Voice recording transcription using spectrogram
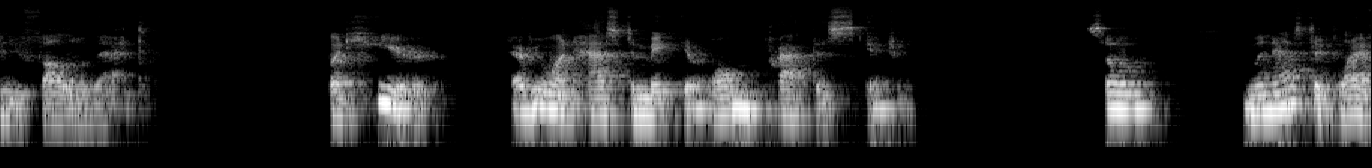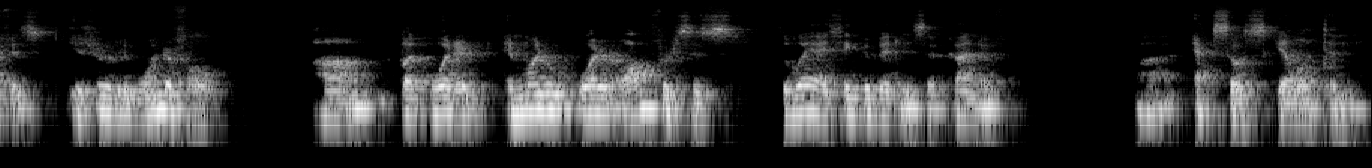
and you follow that. But here, everyone has to make their own practice schedule. So monastic life is, is really wonderful. Um, but what it and what what it offers is the way I think of it is a kind of uh, exoskeleton.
